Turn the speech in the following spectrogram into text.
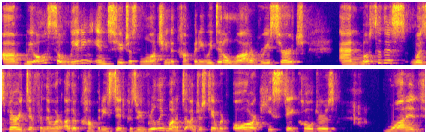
Um, we also, leading into just launching the company, we did a lot of research. And most of this was very different than what other companies did because we really wanted to understand what all our key stakeholders wanted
